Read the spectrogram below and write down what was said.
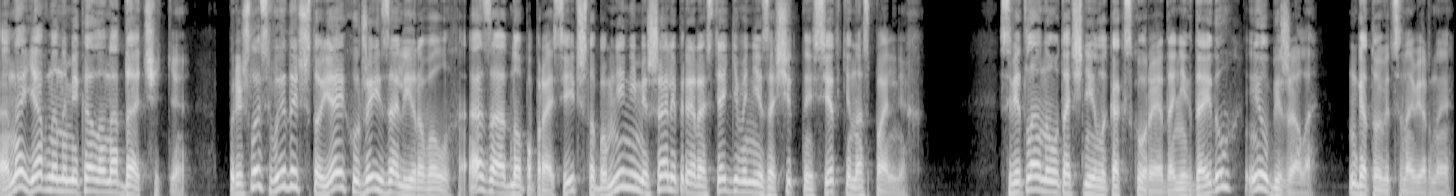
Она явно намекала на датчики. Пришлось выдать, что я их уже изолировал, а заодно попросить, чтобы мне не мешали при растягивании защитной сетки на спальнях. Светлана уточнила, как скоро я до них дойду, и убежала. Готовится, наверное.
